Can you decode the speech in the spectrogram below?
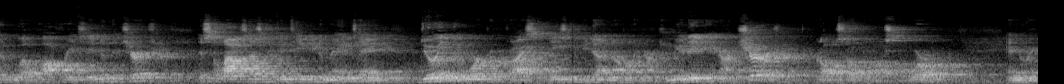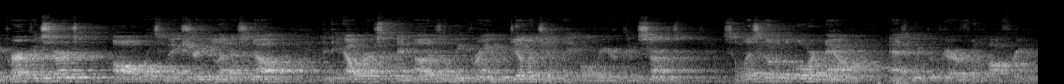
goodwill offerings into the church. This allows us to continue to maintain doing the work of Christ that needs to be done not only in our community, in our church, but also across the world. And with prayer concerns, always make sure you let us know, and the elders and others will be praying diligently over your concerns. So let's go to the Lord now as we prepare for the offering.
